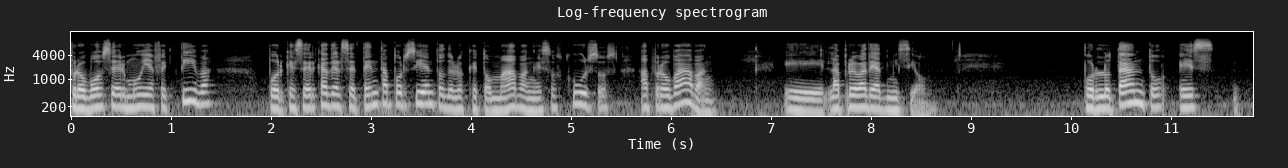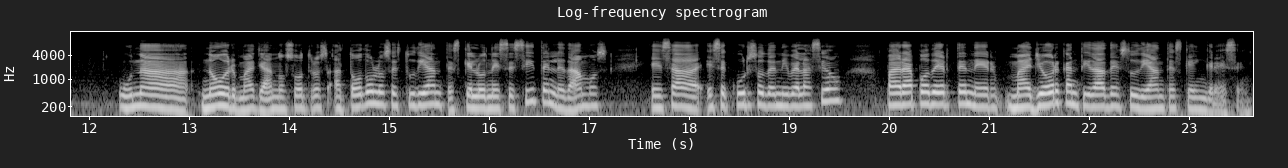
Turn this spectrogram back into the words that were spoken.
probó ser muy efectiva porque cerca del 70% de los que tomaban esos cursos aprobaban eh, la prueba de admisión. Por lo tanto, es una norma, ya nosotros a todos los estudiantes que lo necesiten le damos ese curso de nivelación para poder tener mayor cantidad de estudiantes que ingresen.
